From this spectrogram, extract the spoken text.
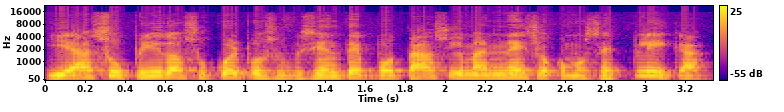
y ha suplido a su cuerpo suficiente potasio y magnesio, como se explica,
